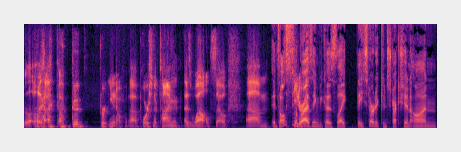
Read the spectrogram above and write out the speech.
a, a good. Per, you know, uh, portion of time as well. So um, it's also Peter, surprising because like they started construction on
